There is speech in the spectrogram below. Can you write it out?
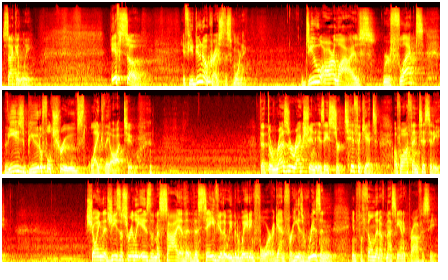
Secondly, if so, if you do know Christ this morning, do our lives reflect these beautiful truths like they ought to? that the resurrection is a certificate of authenticity showing that Jesus really is the Messiah, the, the Savior that we've been waiting for. Again, for he is risen in fulfillment of messianic prophecy.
